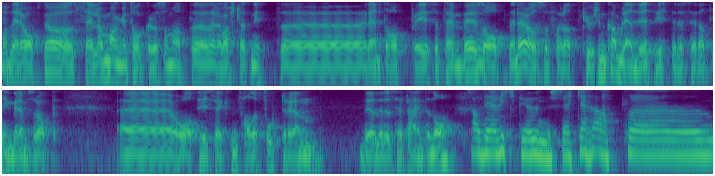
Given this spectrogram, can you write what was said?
Og dere åpner jo, Selv om mange tolker det som at eh, dere varsler et nytt uh, rentehopp i september, så åpner dere også for at kursen kan bli endret hvis dere ser at ting bremser opp. Uh, og at prisveksten faller fortere enn det dere ser tegn til nå? Ja, Det er viktig å understreke. At uh,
